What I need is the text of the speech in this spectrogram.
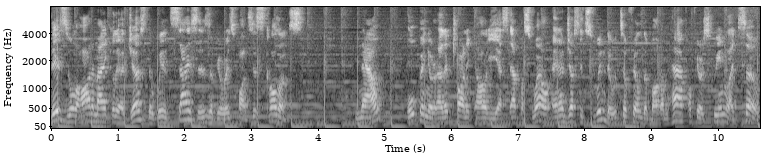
This will automatically adjust the width sizes of your responses columns. Now, open your electronic LESF as well and adjust its window to fill the bottom half of your screen like so.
